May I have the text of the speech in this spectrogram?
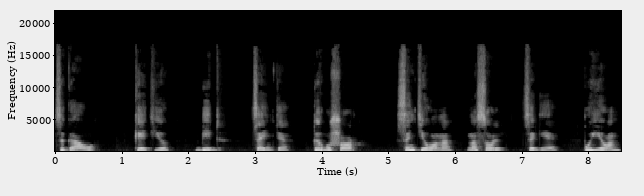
Цигау, Кетью, Бид, Центя, Тыргушор, Сантиона, Насоль, Цеге, Пуйон,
